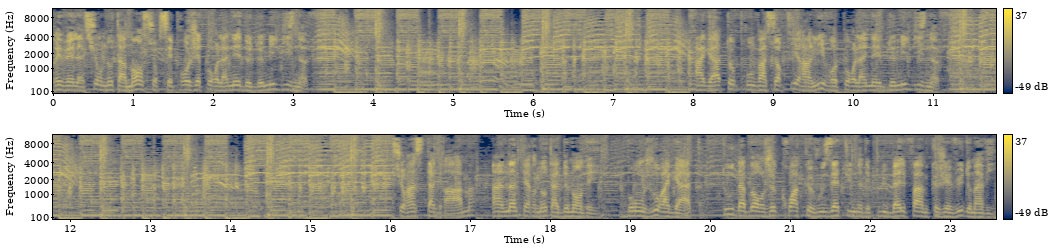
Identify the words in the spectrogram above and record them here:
révélations notamment sur ses projets pour l'année de 2019. Agathe Oprou va sortir un livre pour l'année 2019. Sur Instagram, un internaute a demandé « Bonjour Agathe, tout d'abord je crois que vous êtes une des plus belles femmes que j'ai vues de ma vie.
